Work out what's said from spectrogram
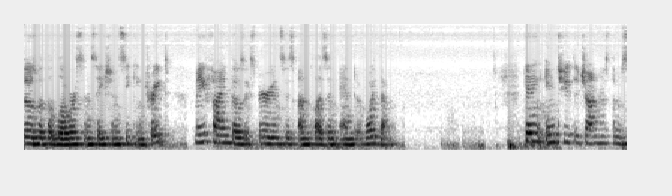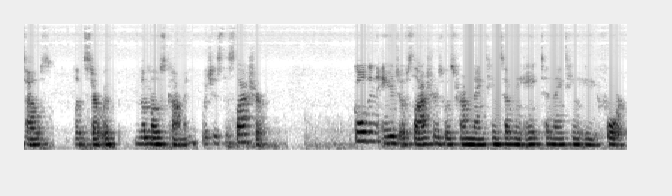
Those with a lower sensation seeking trait may find those experiences unpleasant and avoid them. Getting into the genres themselves, let's start with the most common, which is the slasher. Golden age of slashers was from 1978 to 1984.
